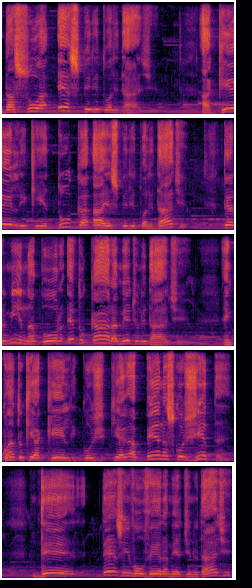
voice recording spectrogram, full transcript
da sua espiritualidade. Aquele que educa a espiritualidade termina por educar a mediunidade, enquanto que aquele que apenas cogita de desenvolver a mediunidade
